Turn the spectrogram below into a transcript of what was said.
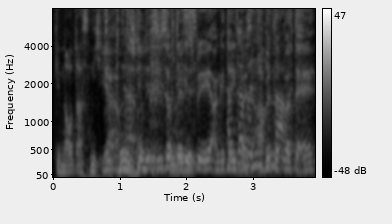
genau das nicht ja, zu tun. Ja, stimmt. Es ist auch die SPÖ angetreten als Arbeiterpartei.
